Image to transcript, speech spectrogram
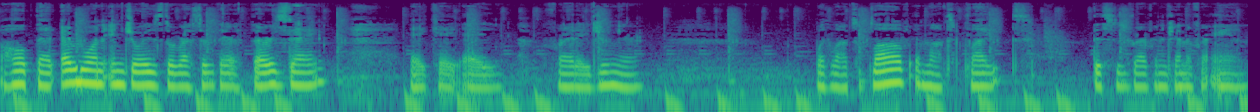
I hope that everyone enjoys the rest of their Thursday, aka Friday Junior, with lots of love and lots of light. This is Reverend Jennifer Ann.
